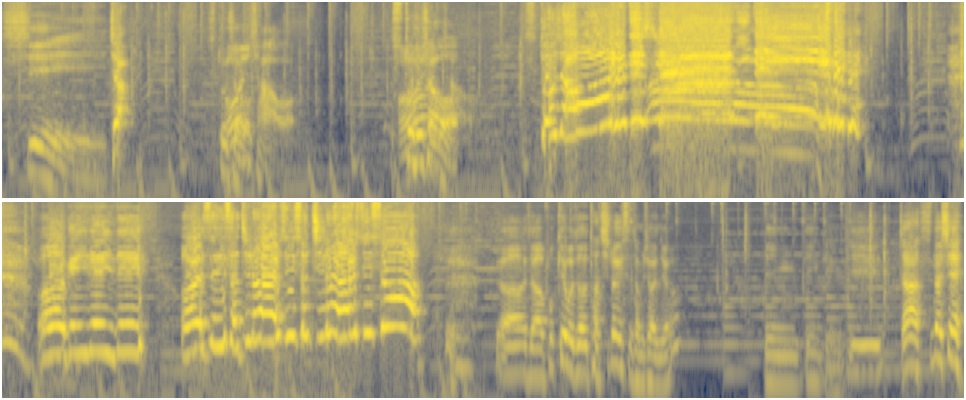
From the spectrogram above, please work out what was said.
시작 스톤 샤워 톤 샤워. 스톤 샤워 샤워. 스톤 샤워 헤드샷 2대 오케이 2대 2대 할수 있어 치료 할수 있어 치료 할수 있어 자 자 포켓몬 저다 치료하겠어 잠시만요 띵띵띵띵 자 스나씨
